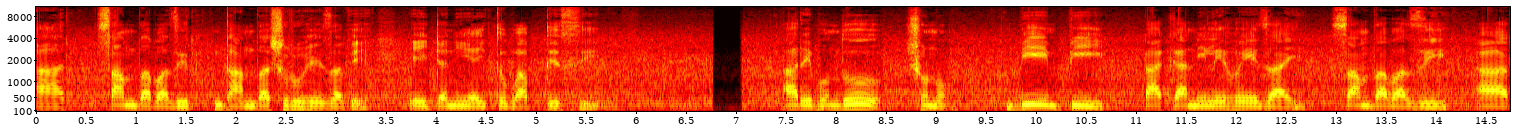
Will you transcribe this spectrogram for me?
আর চান্দাবাজির ধান্দা শুরু হয়ে যাবে, এইটা নিয়েই তো ভাবতেছি। আরে বন্ধু, শোনো। বিএমপি টাকা নিলে হয়ে যায় চান্দাবাজি আর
